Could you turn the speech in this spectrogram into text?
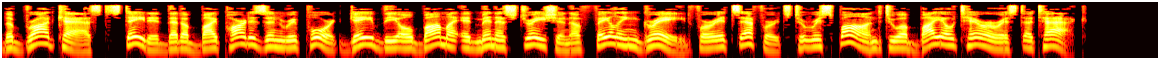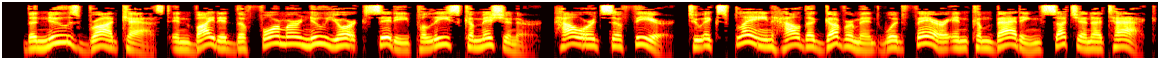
The broadcast stated that a bipartisan report gave the Obama administration a failing grade for its efforts to respond to a bioterrorist attack. The news broadcast invited the former New York City Police Commissioner, Howard Safir, to explain how the government would fare in combating such an attack.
